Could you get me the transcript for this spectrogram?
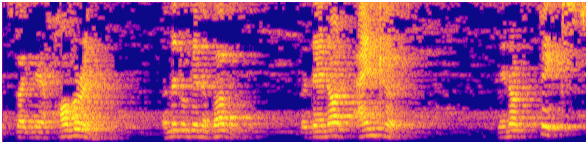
It's like they're hovering a little bit above it, but they're not anchored. They're not fixed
